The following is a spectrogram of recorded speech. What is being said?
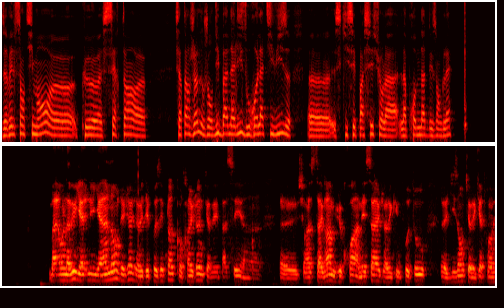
Vous avez le sentiment que certains, certains jeunes aujourd'hui banalisent ou relativisent ce qui s'est passé sur la, la, promenade des Anglais? Bah, On l'a vu il y, a, il y, a, un an déjà, j'avais déposé plainte contre un jeune qui avait passé un, sur Instagram, je crois, un message avec une photo euh, disant qu'il y avait 80,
